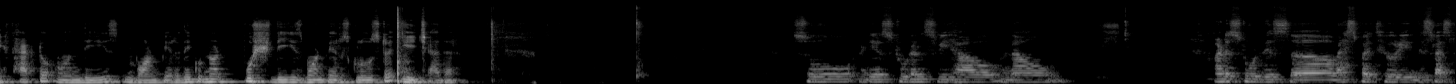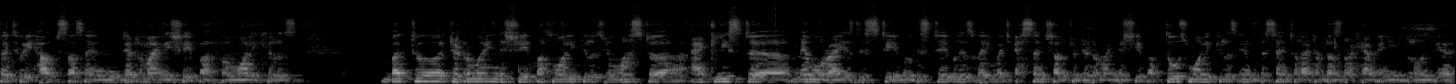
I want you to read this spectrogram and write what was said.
effect on these bond pairs they could not push these bond pairs close to each other so dear students we have now understood this uh, VSEPR theory. This VSEPR theory helps us in determining the shape of molecules. But to determine the shape of molecules, you must uh, at least uh, memorize this table. This table is very much essential to determine the shape of those molecules in which the central atom does not have any lone pair.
